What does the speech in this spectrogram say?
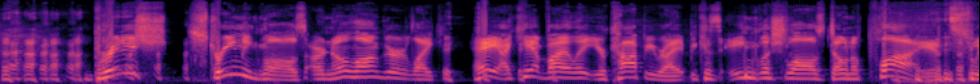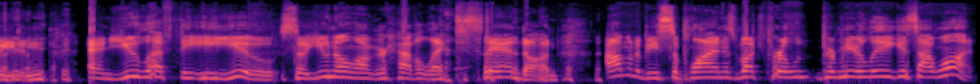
British streaming laws are no longer like, hey, I can't violate your copyright because English laws don't apply in Sweden, and you left the EU, so you no longer have a leg to stand on. I'm going to be supplying as much per- Premier League as I want.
